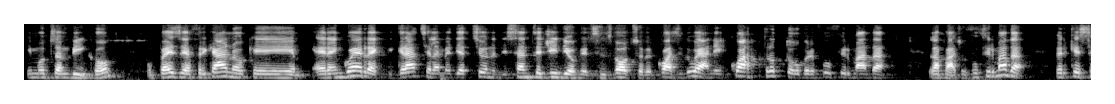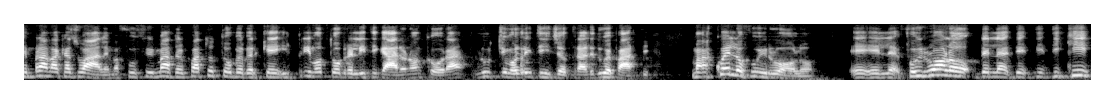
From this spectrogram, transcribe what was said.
in Mozambico, un paese africano che era in guerra e grazie alla mediazione di Sant'Egidio che si svolse per quasi due anni, il 4 ottobre fu firmata la pace. Fu firmata perché sembrava casuale, ma fu firmato il 4 ottobre perché il primo ottobre litigarono ancora, l'ultimo litigio tra le due parti. Ma quello fu il ruolo il, fu il ruolo del, di, di, di, chi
